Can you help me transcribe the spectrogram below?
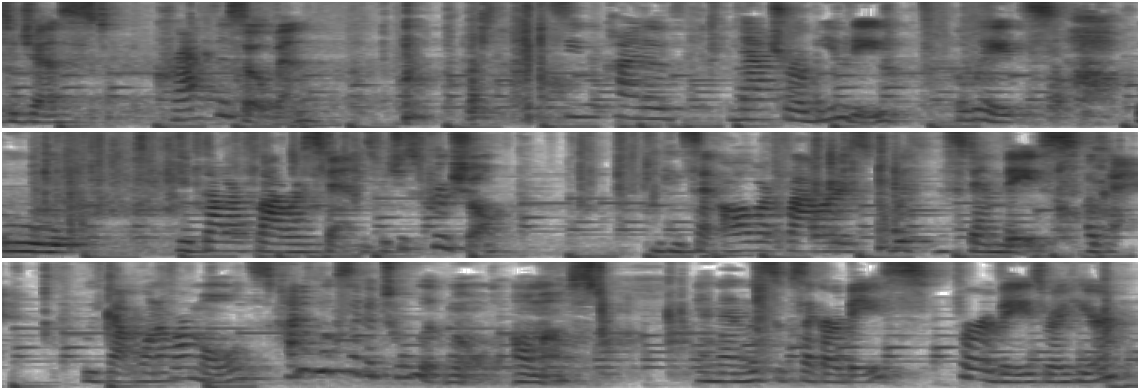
To just crack this open, let's see what kind of natural beauty awaits. Ooh, we've got our flower stems, which is crucial. We can set all of our flowers with the stem base. Okay, we've got one of our molds. Kind of looks like a tulip mold, almost. And then this looks like our base for our vase right here.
